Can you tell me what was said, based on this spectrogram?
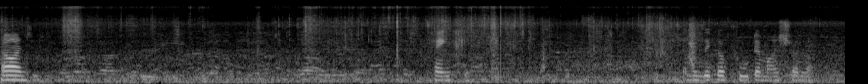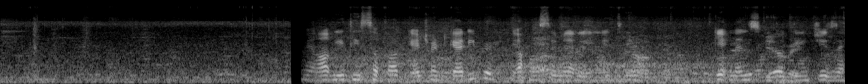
हाँ जी। थैंक यू मज़े का फ्रूट है माशाल्लाह। मैं आ गई थी सफ़ा कैच एंड कैरी पे। यहाँ से मैं लेनी थी कैनन्स की दो तीन चीज़ें।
